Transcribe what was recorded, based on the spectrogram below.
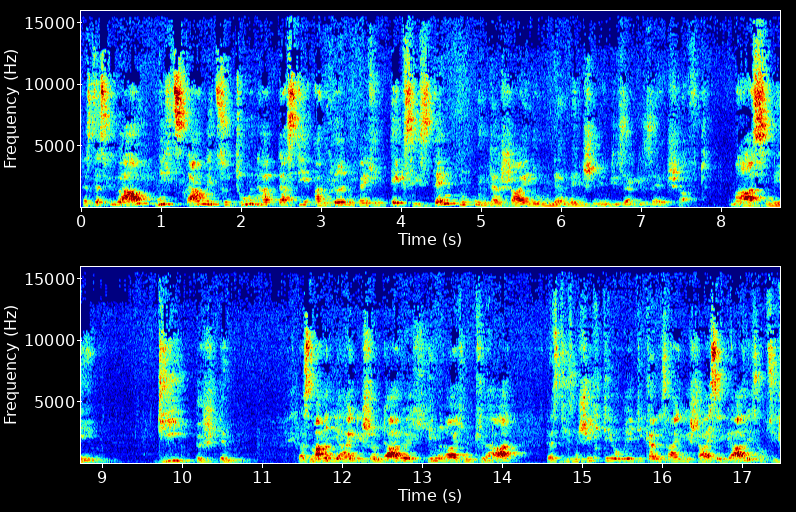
dass das überhaupt nichts damit zu tun hat, dass die an irgendwelchen existenten Unterscheidungen der Menschen in dieser Gesellschaft Maß nehmen. Die bestimmen. Das machen die eigentlich schon dadurch hinreichend klar, dass diesen Schichttheoretikern es eigentlich scheißegal ist, ob sie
